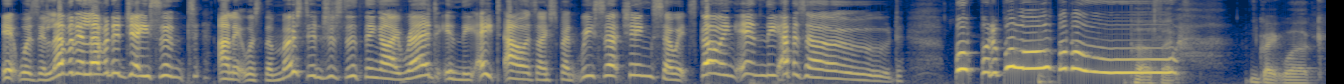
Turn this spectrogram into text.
it was 1111 adjacent, and it was the most interesting thing I read in the eight hours I spent researching, so it's going in the episode. Boop, boop, boop, boop, boop. Perfect. Great work.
